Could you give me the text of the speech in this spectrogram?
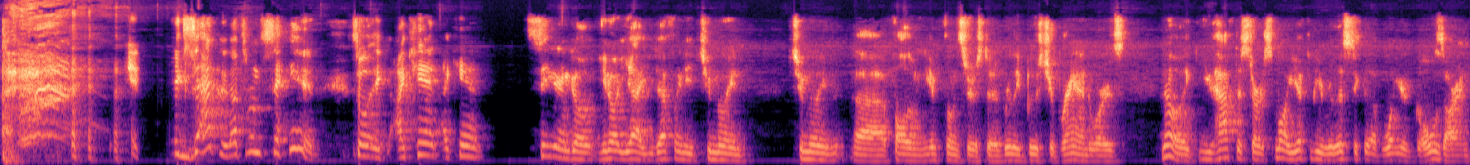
exactly, that's what I'm saying. So like, I can't, I can't sit here and go, you know, yeah, you definitely need two million, two million uh, following influencers to really boost your brand. Whereas no, like you have to start small. You have to be realistic of what your goals are and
